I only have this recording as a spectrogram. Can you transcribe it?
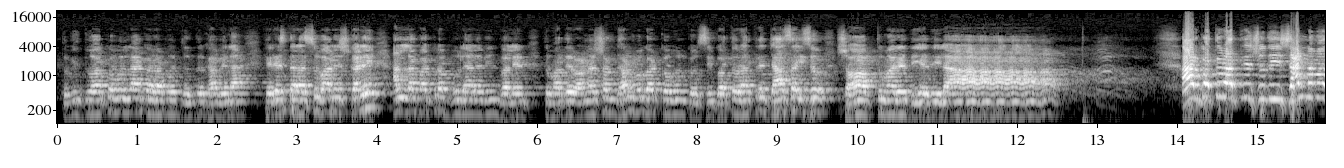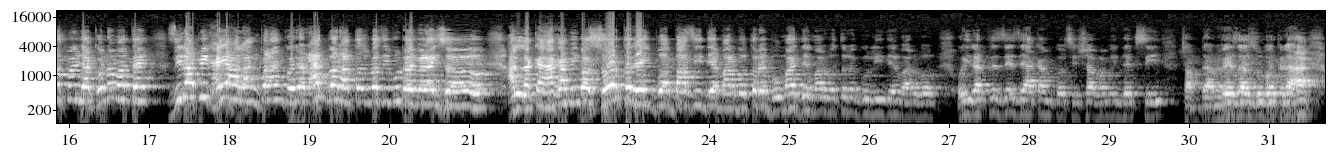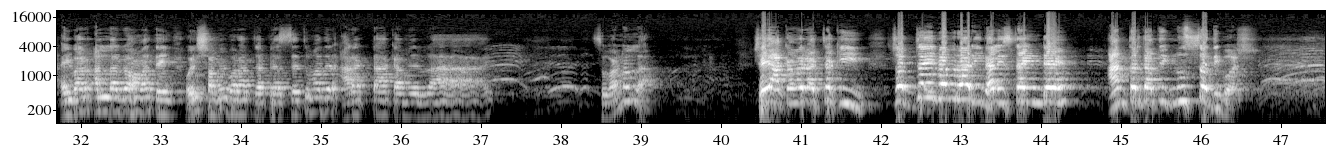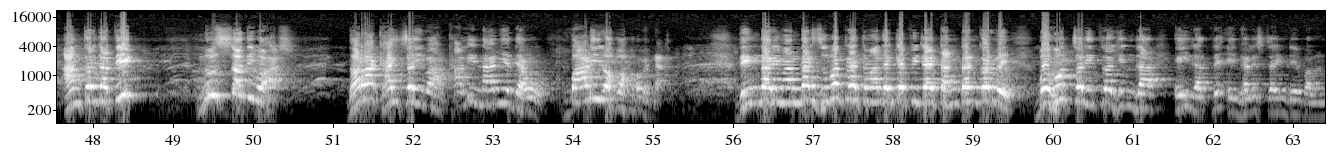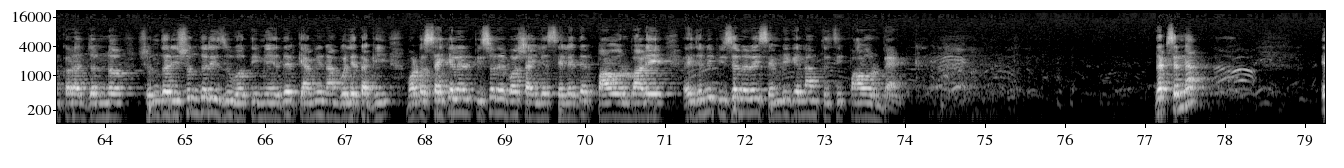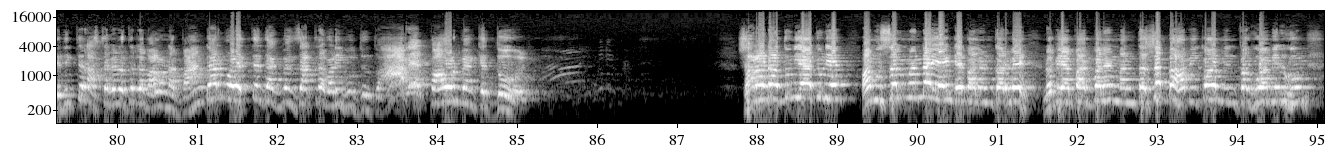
তুমি দোয়া কবুল না করা পর্যন্ত খাবে না। ফেরেশতারা সুপারিশ করে, আল্লাহ পাক রব্বুল আলামিন বলেন, তোমাদের অনশন ধর্মঘট কবুল করছি, গত রাত্রে যা চাইছো সব তোমারে দিয়ে দিলাম। আর গত রাত্রে শুধু ঈশান নামাজ পড়লা কোনো মতে জিলাপি খাইয়া আলাং পালাং করে রাতভর আতশবাজি মুঠোয় বেড়াইছো। আল্লাহকে আগামী বছর তোরে এই বাজি দিয়ে মারবো, তোরে বোমায় দিয়ে মারবো, তোরে গুলি দিয়ে মারবো। ওই রাত্রে যে যে আকাম করছি, সব আমি দেখছি, সাবধান হয়ে যা যুবকরা। এবার আল্লাহর রহমতে ওই সবে বরাতটা পেয়েছে তোমাদের আর একটা আকামের রায়। সুবহানাল্লাহ। সেই আকামের রাতটা কি? চোদ্দই ফেব্রুয়ারি ভ্যালেন্টাইন ডে, আন্তর্জাতিক নুস্য দিবস। আন্তর্জাতিক নুস্য দিবস। ধরা খাইছ এবার খালি নামিয়ে দেও, বাড়ির অভাব হবে না। দিনদার, ইমানদার যুবকরা তোমাদেরকে পিঠায় টান টান করবে বহু চরিত্রহীনরা এই রাত্রে এই ভ্যালেন্টাইন ডে পালন করার জন্য সুন্দরী সুন্দরী যুবতী মেয়েদেরকে আমি না বলে থাকি, মোটরসাইকেলের পিছনে বসাইলে ছেলেদের পাওয়ার বাড়ে। এই জন্য পিছনের এই সেমডিকে নাম তুইছি পাওয়ার ব্যাংক দেখছেন না? এদিকতে রাস্তাঘাট অতটা ভালো না বাঙ্গার মোড়েতে দেখবেন যাত্রা বাড়ি পর্যন্ত, আরে পাওয়ার ব্যাংকের দৌড় সারাটা দুনিয়া জুড়ে মুসলমানরা এই ডে পালন করবে। নবী পাক বলেন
